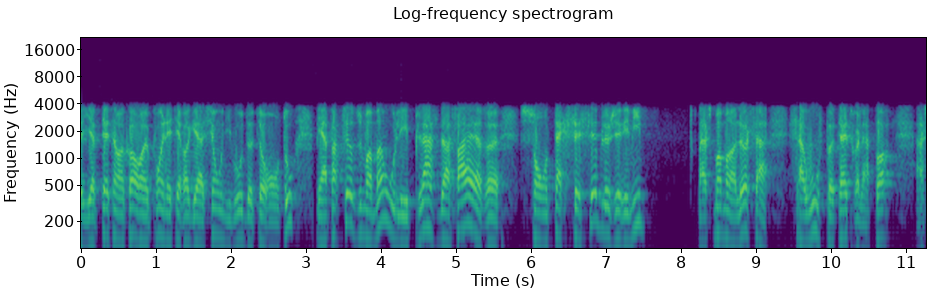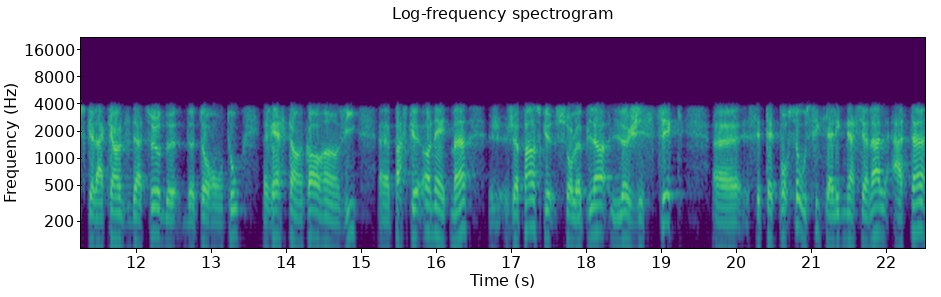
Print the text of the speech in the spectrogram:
il y a peut-être encore un point d'interrogation au niveau de Toronto, mais à partir du moment où les places d'affaires sont accessibles, Jérémy, à ce moment-là, ça, ça ouvre peut-être la porte à ce que la candidature de, de Toronto reste encore en vie, euh, parce que honnêtement, je, pense que sur le plan logistique, euh, c'est peut-être pour ça aussi que la Ligue nationale attend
